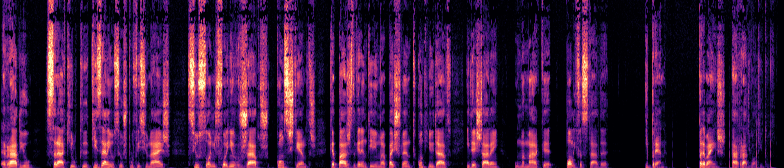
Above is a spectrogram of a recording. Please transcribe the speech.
A rádio será aquilo que quiserem os seus profissionais, se os sonhos forem arrojados, consistentes, capazes de garantirem uma apaixonante continuidade e deixarem uma marca polifacetada e perene. Parabéns à Rádio Altitude.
